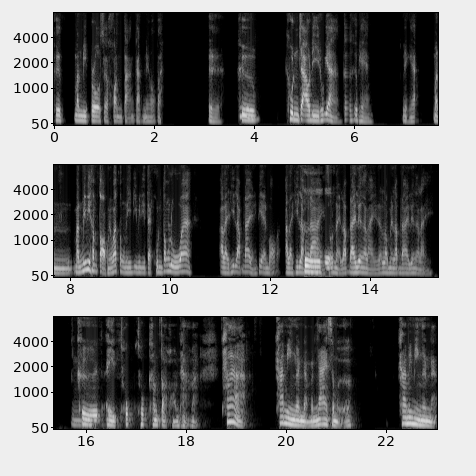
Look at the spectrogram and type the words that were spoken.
คือมันมีโปรกับคอนต่างกันเนี่ยหรอกปะเออ คืออคุณจะเอาดีทุกอย่างก็คือแพงอย่างเงี้ย มันมันไม่มีคำตอบไงว่าตรงนี้ดีไม่ดีแต่คุณต้องรู้ว่าอะไรที่รับได้อย่างที่พี่แอนบอกอะอะไรที่รับได้คือโซนไหนรับได้เรื่องอะไร แล้วเราไม่รับได้เรื่องอะไรมคือไอ้ทุกทุกคำตอบของคำถามอะถ้าถ้ามีเงินอะมันง่ายเสมอ ถ้าไม่มีเงินอะ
